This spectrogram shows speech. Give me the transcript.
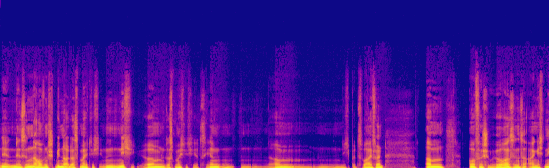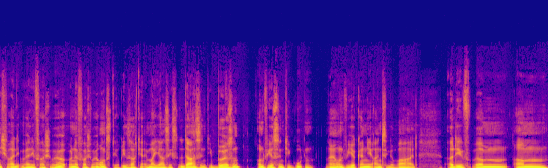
ne ne, sind 'n Haufen Spinner. Das möchte ich nicht ähm, das möchte ich jetzt hier ähm, nicht bezweifeln. Ähm, aber Verschwörer sind sie eigentlich nicht, weil die weil die Verschwör 'ne Verschwörungstheorie sagt ja immer: „Ja, siehst du, da sind die Bösen und wir sind die Guten, ne, und wir kennen die einzige Wahrheit.“ Äh, die ähm, ähm,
